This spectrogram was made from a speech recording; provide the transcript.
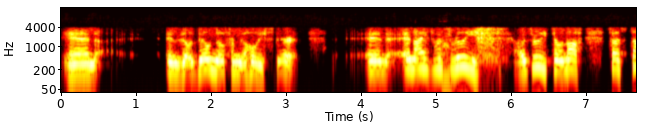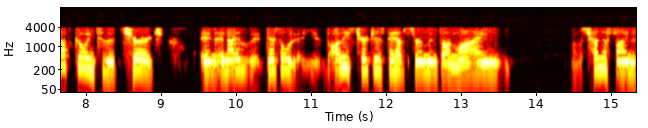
and and they'll, they'll know from the Holy Spirit." and and I was really I was really thrown off. So I stopped going to the church, and and I there's a, all these churches they have sermons online. I was trying to find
